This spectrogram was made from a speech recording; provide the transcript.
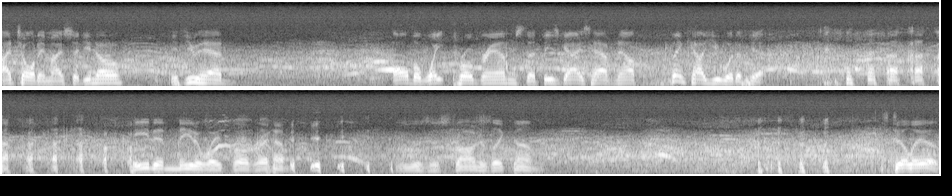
I told him, I said, you know, if you had all the weight programs that these guys have now, think how you would have hit. he didn't need a weight program. he was as strong as they come. Still is.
